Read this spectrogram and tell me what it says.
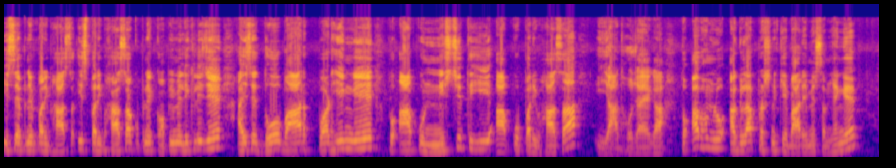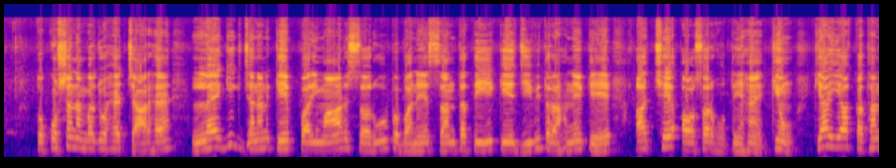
इसे अपने परिभाषा, इस परिभाषा को अपने कॉपी में लिख लीजिए। ऐसे दो बार पढ़ेंगे तो आपको निश्चित ही आपको परिभाषा याद हो जाएगा। तो अब हम लोग अगला प्रश्न के बारे में समझेंगे। तो क्वेश्चन नंबर जो है, चार है। लैंगिक जनन के परिमाण स्वरूप बने संतति के जीवित रहने के अच्छे अवसर होते हैं। क्यों? क्या यह कथन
